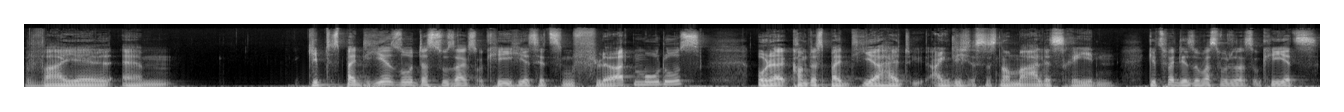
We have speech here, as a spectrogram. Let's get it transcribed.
weil ähm, gibt es bei dir so, dass du sagst, okay, hier ist jetzt ein Flirt-Modus? Oder kommt das bei dir halt, eigentlich ist es normales Reden? Gibt es bei dir sowas, wo du sagst, okay, jetzt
